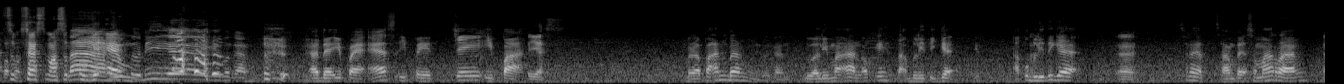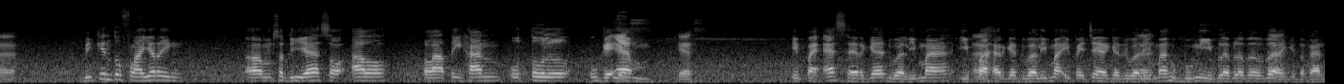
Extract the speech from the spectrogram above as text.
dipotong- sukses masuk nah UGM. itu dia gitu kan ada IPS IPC IPA Yes. berapaan bang gitu kan 25an oke tak beli tiga gitu. aku beli tiga Eh, seret sampai Semarang eh. bikin tuh flyering em, sedia soal pelatihan utul UGM Yes. yes. IPS harga 25, IPA Eh. harga 25, IPC harga 25, hubungi bla bla bla bla Eh. gitu kan.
